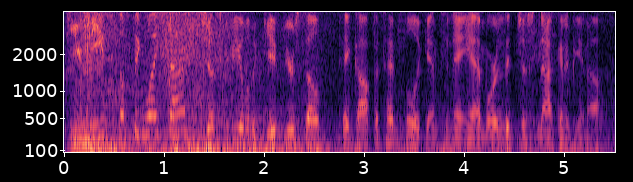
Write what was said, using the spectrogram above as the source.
do you need something like that just to be able to give yourself pickoff potential against an AM, or is it just not going to be enough?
